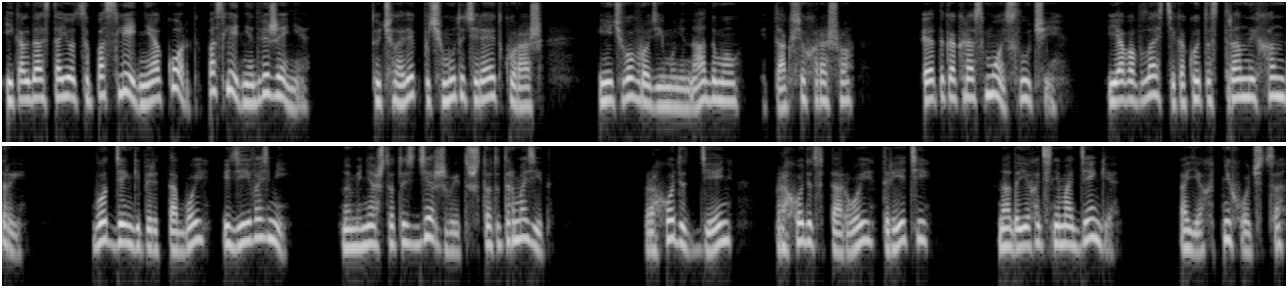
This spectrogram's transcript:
И когда остается последний аккорд, последнее движение, то человек почему-то теряет кураж — и ничего вроде ему не надо, мол, и так все хорошо. Это как раз мой случай. Я во власти какой-то странной хандры. Вот деньги перед тобой, иди и возьми. Но меня что-то сдерживает, что-то тормозит. Проходит день, проходит второй, третий. Надо ехать снимать деньги, а ехать не хочется.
